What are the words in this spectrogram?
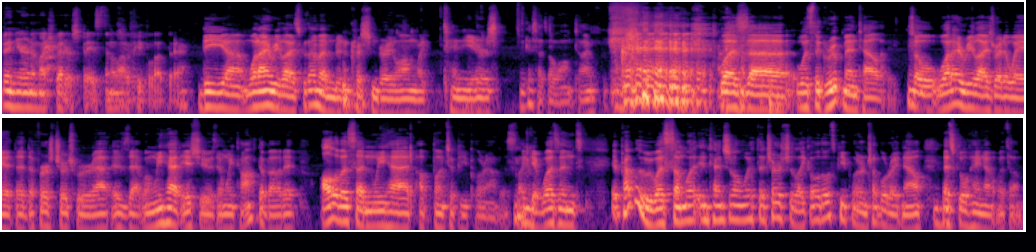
then you're in a much better space than a lot of people out there. The uh, what I realized because I haven't been a Christian very long, like ten years. I guess that's a long time. was uh, was the group mentality. So Mm-hmm. what I realized right away at the, the first church we were at is that when we had issues and we talked about it, all of a sudden we had a bunch of people around us. Like Mhm. it wasn't, it probably was somewhat intentional with the church. Like, oh, those people are in trouble right now. Mhm. Let's go hang out with them.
